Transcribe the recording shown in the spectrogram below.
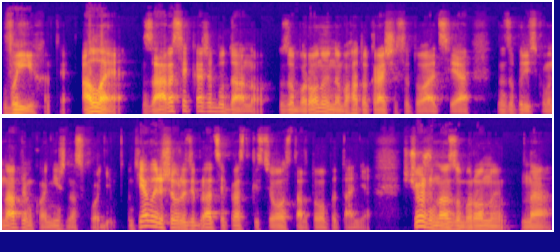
виїхати. Але зараз, як каже Буданов, з обороною набагато краща ситуація на запорізькому напрямку аніж на сході. От я вирішив розібратися якраз таки з цього стартового питання. Що ж у нас з обороною на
